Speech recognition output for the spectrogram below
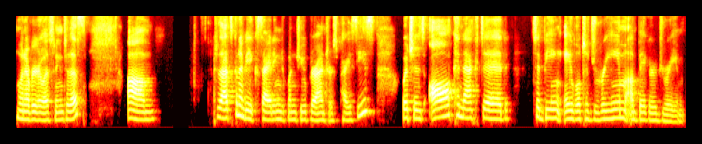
whenever you're listening to this. Um, so that's going to be exciting when Jupiter enters Pisces, which is all connected to being able to dream a bigger dream.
